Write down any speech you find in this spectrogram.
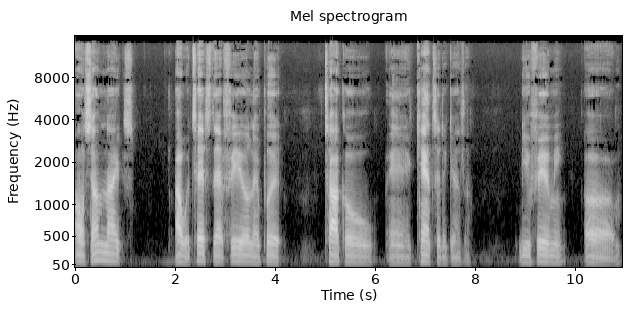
on some nights I would test that feel and put Tacko and Kanter together. You feel me? Um,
